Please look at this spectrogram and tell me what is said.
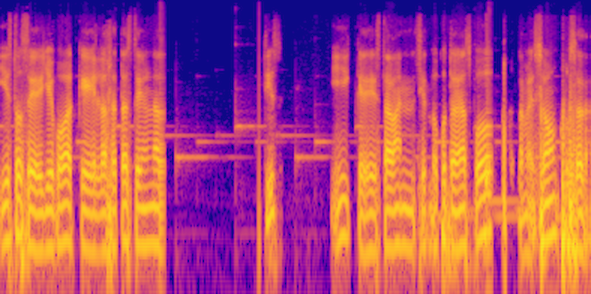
y esto se llevó a que las ratas tenían una y que estaban siendo contaminadas por la mención cruzada.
